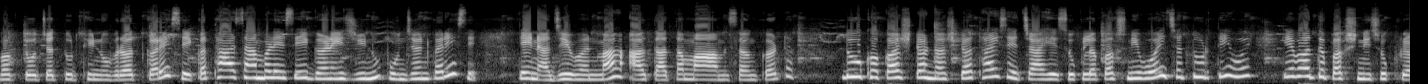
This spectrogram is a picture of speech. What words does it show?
ભક્તો ચતુર્થીનું વ્રત કરે છે, કથા સાંભળે છે, ગણેશજીનું પૂજન કરે છે, તેના જીવનમાં આવતા તમામ સંકટ, દુઃખ, કષ્ટ નષ્ટ થાય છે. ચાહે શુક્લ પક્ષની હોય, ચતુર્થી હોય કે વધ પક્ષની શુક્ર,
